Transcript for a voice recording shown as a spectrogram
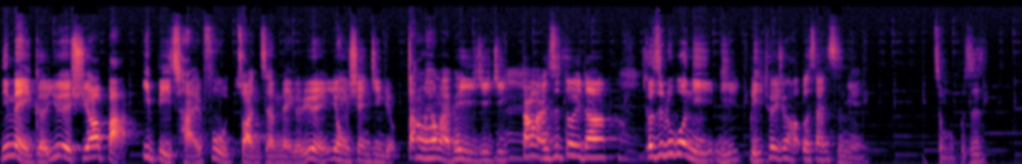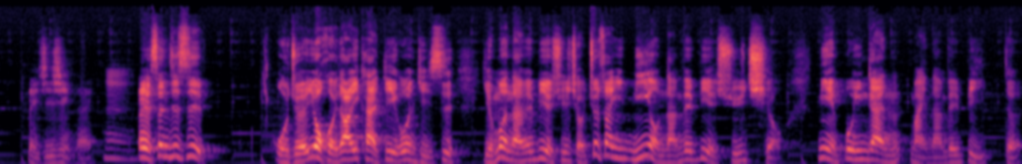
你每个月需要把一笔财富转成每个月用现金流，当然要买配息基金，嗯、当然是对的啊。嗯、可是如果你你离退休好二三十年，怎么不是？累积型的，嗯，而且甚至是，我觉得又回到一开始第一个问题是有没有南非币的需求？就算你有南非币的需求，你也不应该买南非币的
